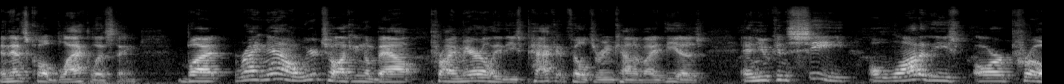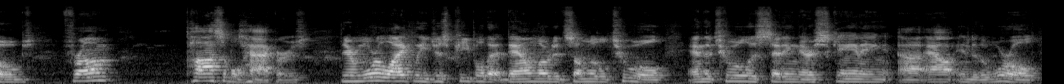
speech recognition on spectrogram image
and that's called blacklisting. But right now, we're talking about primarily these packet filtering kind of ideas. And you can see a lot of these are probes from possible hackers. They're more likely just people that downloaded some little tool and the tool is sitting there scanning uh, out into the world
